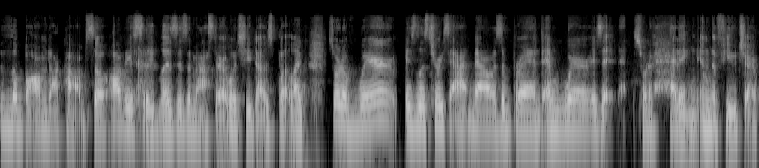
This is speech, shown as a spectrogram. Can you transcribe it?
thebomb.com so obviously liz is a master at what she does but like sort of where is liz theresa at now as a brand and where is it sort of heading in the future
